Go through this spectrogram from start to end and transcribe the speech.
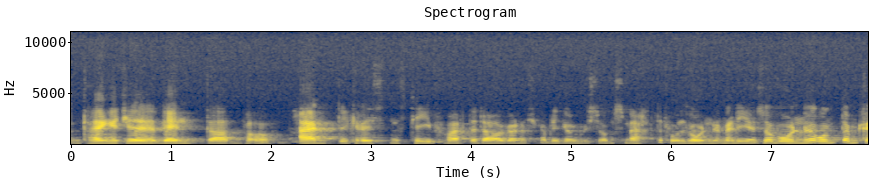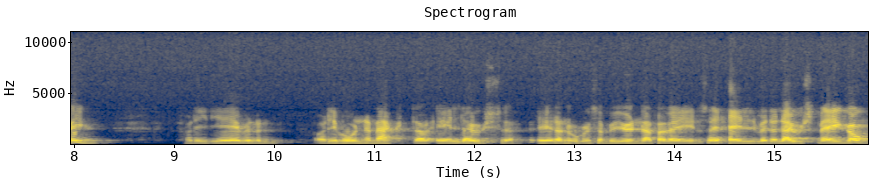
En trenger ikke vente på antikristens tid for at dagene skal bli grusomt smertefulle vonde, men de er så vonde rundt omkring fordi djevelen og de vonde makter er løse. Er det noen som begynner på veien, så er helvete løst med en gang.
